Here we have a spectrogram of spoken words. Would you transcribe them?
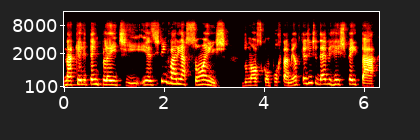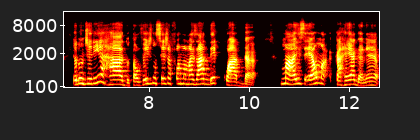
naquele template. E existem variações do nosso comportamento que a gente deve respeitar. Eu não diria errado, talvez não seja a forma mais adequada, mas é uma carrega, né,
